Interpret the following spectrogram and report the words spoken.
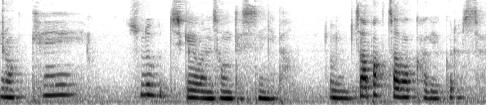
이렇게 순두부찌개 완성됐습니다. 좀 짜박짜박하게 끓였어요.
